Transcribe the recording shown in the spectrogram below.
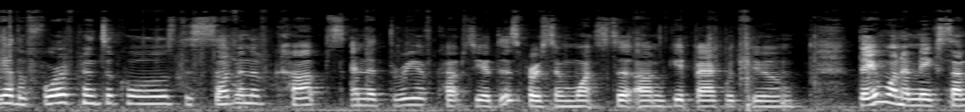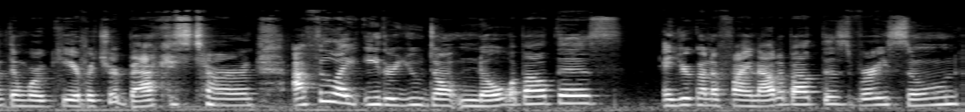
We have the Four of Pentacles, the Seven of Cups, and the Three of Cups Yeah, This person wants to um, get back with you. They want to make something work here, but your back is turned. I feel like either you don't know about this and you're going to find out about this very soon,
